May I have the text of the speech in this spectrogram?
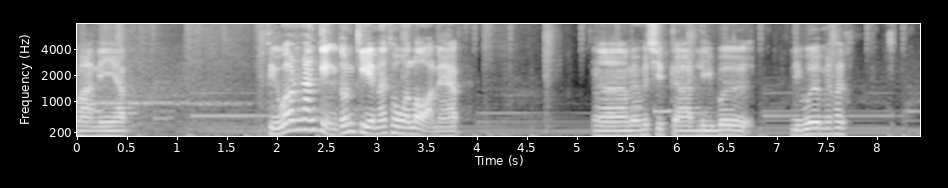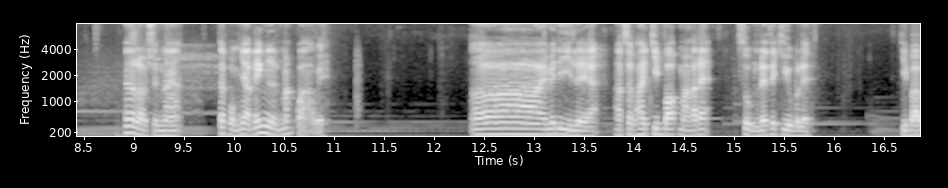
ประมาณนี้ครับถือว่าค่อนข้างเก่งต้นเกมนะโทรหลอดนะครับอ่า membership card river river ไม่ค่อยถ้าเราชนะ แต่ผมอยากได้เงินมากกว่าเว้ยอ้ายไม่ดีเลยอะเอาสปายกิฟบ็อกมาก็ได้ สุ่มได้สกิลไปเลย กี่ใบ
